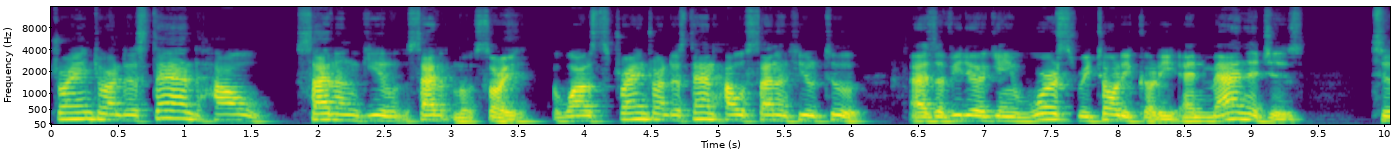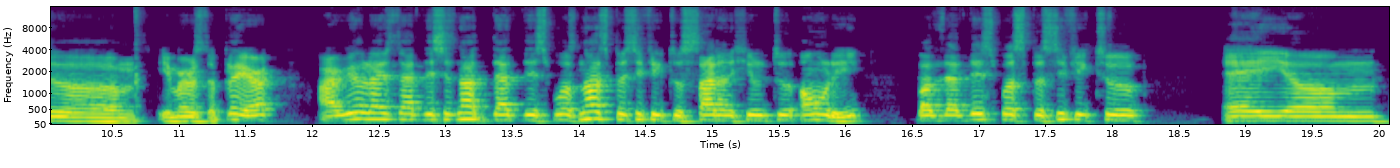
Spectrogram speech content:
trying to understand how Silent Hill, Silent, no, sorry, whilst trying to understand how Silent Hill 2 as a video game works rhetorically and manages to um, immerse the player, I realized that this is not that this was not specific to Silent Hill 2 only, but that this was specific to a um,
